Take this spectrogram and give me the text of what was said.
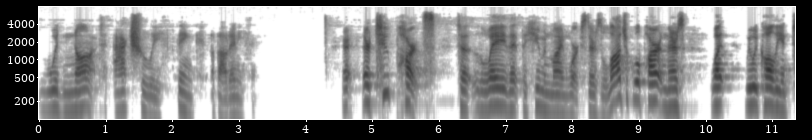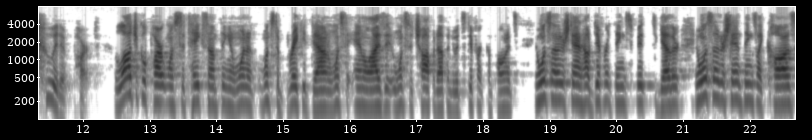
would not actually think about anything. There are two parts to the way that the human mind works there's the logical part, and there's what we would call the intuitive part. The logical part wants to take something and wants to break it down and wants to analyze it. and wants to chop it up into its different components. It wants to understand how different things fit together. It wants to understand things like cause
